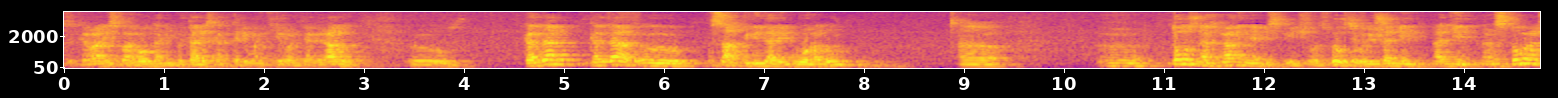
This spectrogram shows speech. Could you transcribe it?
Закрывались ворота, они пытались как-то ремонтировать ограду. Когда, когда сад передали городу, должная охрана не обеспечивалась. Был всего лишь один, один э, сторож,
